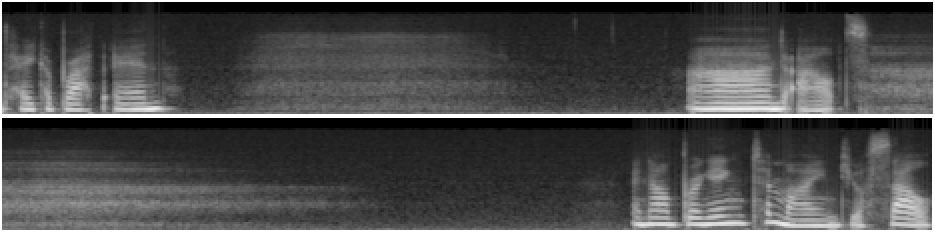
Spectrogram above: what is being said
Take a breath in and out. And now bringing to mind yourself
